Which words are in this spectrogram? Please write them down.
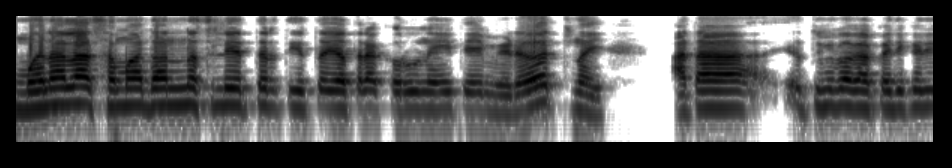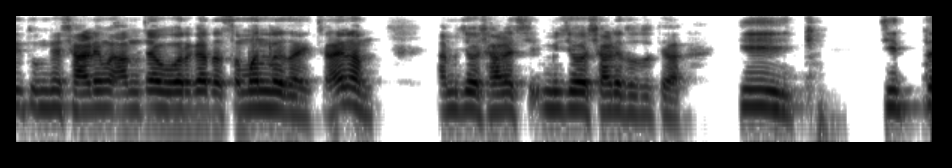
मनाला समाधान नसले तर तीर्थयात्रा करूनही ते मिळत नाही. आता तुम्ही बघा कधी कधी तुमच्या शाळे आमच्या वर्गात असं म्हणलं जायचं आहे ना? आम्ही जेव्हा शाळेत मी जेव्हा शाळेत होतो तेव्हा की चित्त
